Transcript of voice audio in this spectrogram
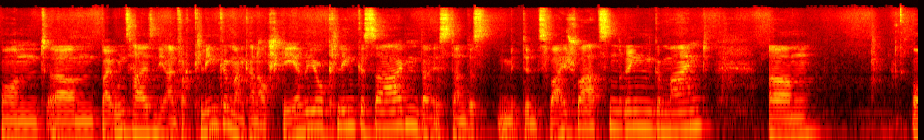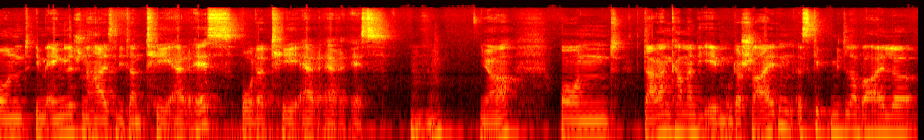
Und ähm, bei uns heißen die einfach Klinke, man kann auch Stereo-Klinke sagen, da ist dann das mit den zwei schwarzen Ringen gemeint. Ähm, und im Englischen heißen die dann TRS oder TRRS. Ja, und daran kann man die eben unterscheiden. Es gibt mittlerweile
